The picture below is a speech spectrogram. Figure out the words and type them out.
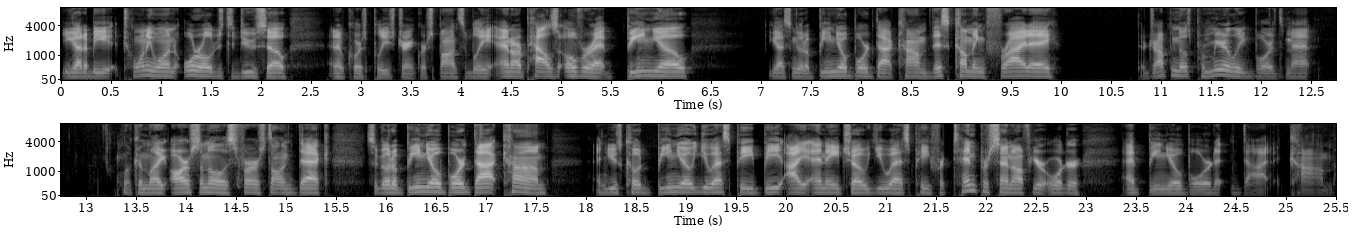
You got to be 21 or older to do so. And of course, please drink responsibly. And our pals over at Binho, you guys can go to binhoboard.com this coming Friday. They're dropping those Premier League boards, Matt. Looking like Arsenal is first on deck. So go to binhoboard.com and use code BINHO USP, B I N H O USP for 10% off your order at binhoboard.com.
